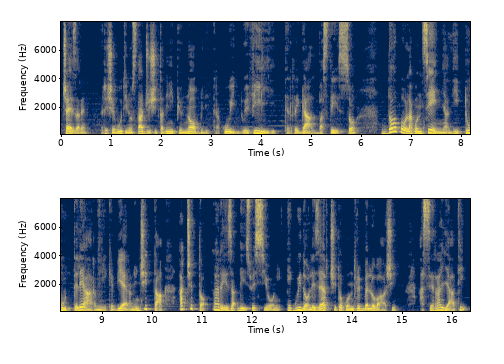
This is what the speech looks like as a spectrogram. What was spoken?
Cesare, ricevuti in ostaggio i cittadini più nobili, tra cui due figli del re Galba stesso, dopo la consegna di tutte le armi che vi erano in città, accettò la resa dei Suessioni e guidò l'esercito contro i Bellovaci, asserragliati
